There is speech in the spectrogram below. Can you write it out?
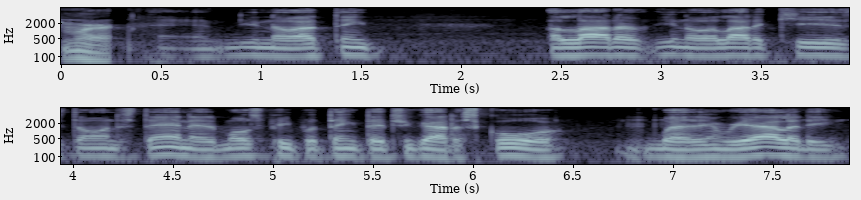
Right. And you know, I think a lot of you know a lot of kids don't understand that. Most people think that you got to score, mm-hmm. but in reality,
